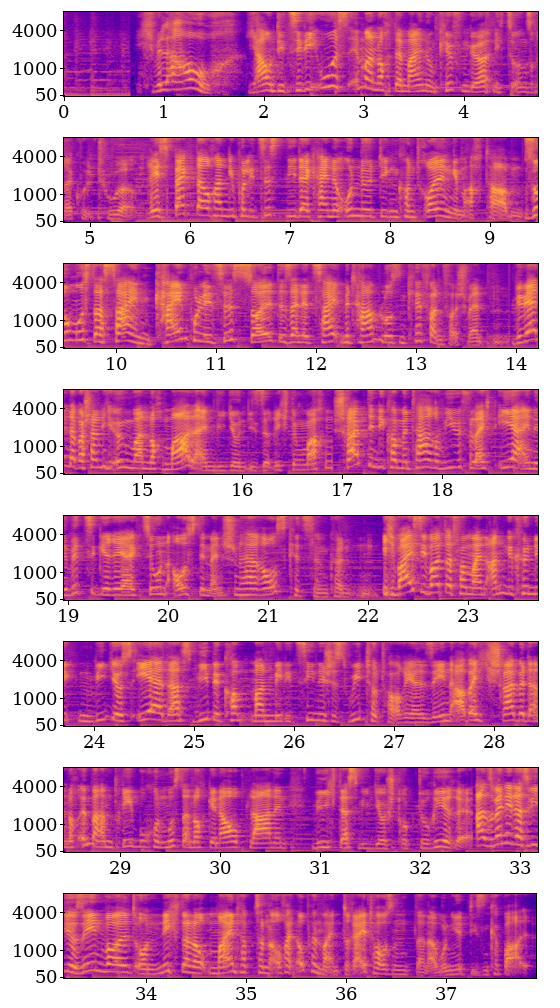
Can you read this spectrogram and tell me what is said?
Ich will auch. Ja, und die CDU ist immer noch der Meinung, Kiffen gehört nicht zu unserer Kultur. Respekt auch an die Polizisten, die da keine unnötigen Kontrollen gemacht haben. So muss das sein. Kein Polizist sollte seine Zeit mit harmlosen Kiffern verschwenden. Wir werden da wahrscheinlich irgendwann nochmal ein Video in diese Richtung machen. Schreibt in die Kommentare, wie wir vielleicht eher eine witzige Reaktion aus den Menschen herauskitzeln könnten. Ich weiß, ihr wolltet von meinen angekündigten Videos eher das, wie bekommt man medizinisches Weed-Tutorial sehen, aber ich schreibe dann noch immer am Drehbuch und muss dann noch genau planen, wie ich das Video strukturiere. Also wenn ihr das Video sehen wollt und nicht nur ein Open Mind habt, sondern auch ein Open Mind 3000, dann abonniert diesen Kabal.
